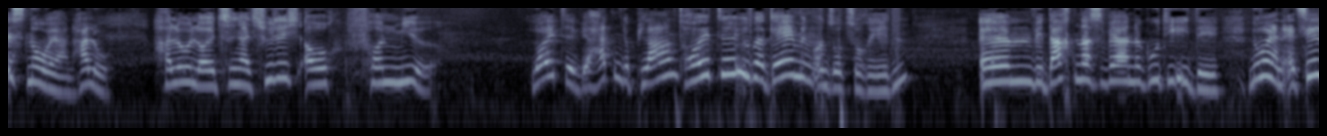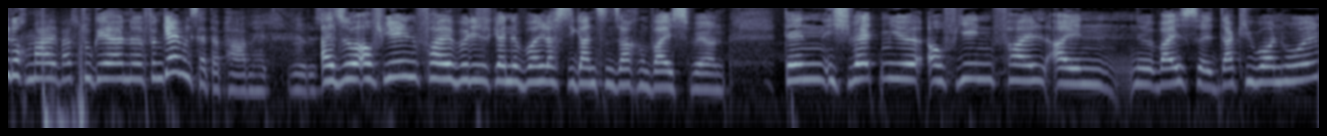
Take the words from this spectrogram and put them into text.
ist Nojan. Hallo. Hallo Leute, natürlich auch von mir. Leute, wir hatten geplant, heute über Gaming und so zu reden. Ähm, wir dachten, das wäre eine gute Idee. Noen, erzähl doch mal, was du gerne für ein Gaming-Setup haben hättest, würdest. Also auf jeden Fall würde ich gerne wollen, dass die ganzen Sachen weiß werden. Denn ich werde mir auf jeden Fall eine weiße Ducky One holen.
